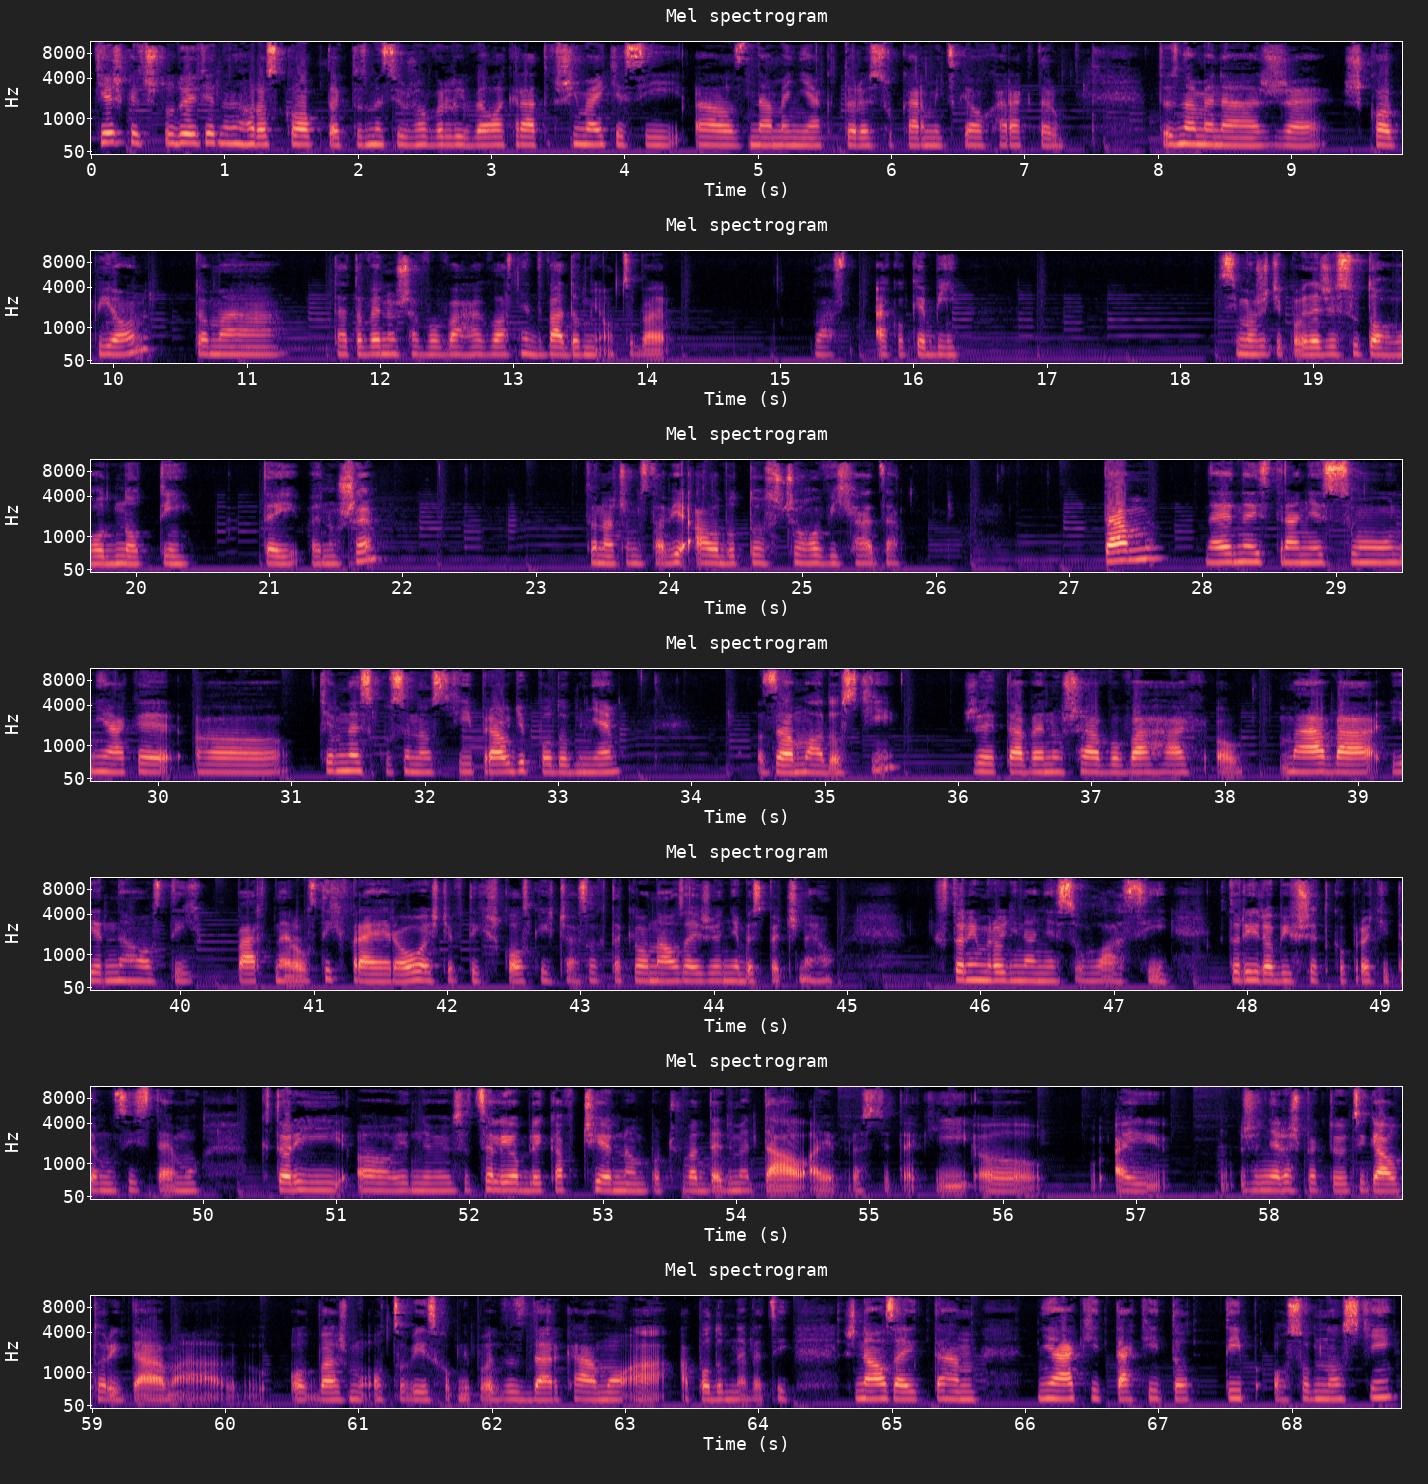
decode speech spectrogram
Tiež keď študujete ten horoskop, tak to sme si už hovorili veľakrát, všímajte si uh, znamenia, ktoré sú karmického charakteru. To znamená, že škorpión, to má táto Venuša vo váhach vlastne dva domy od seba, vlastne ako keby si môžete povedať, že sú to hodnoty tej Venuše, to na čom stavie, alebo to, z čoho vychádza. Tam na jednej strane sú nejaké uh, temné skúsenosti, pravdepodobne z mladosti, že tá Venuša vo váhach uh, máva jedného z tých partnerov, z tých frajerov, ešte v tých školských časoch, takého naozaj, že nebezpečného, s ktorým rodina nesúhlasí, ktorý robí všetko proti tomu systému, ktorý, uh, neviem, sa celý oblieka v čiernom, počúva dead metal a je proste taký uh, aj že nerešpektujúci k autoritám a vášmu otcovi je schopný povedať zdar kámo a, a podobné veci. Že naozaj tam nejaký takýto typ osobnosti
